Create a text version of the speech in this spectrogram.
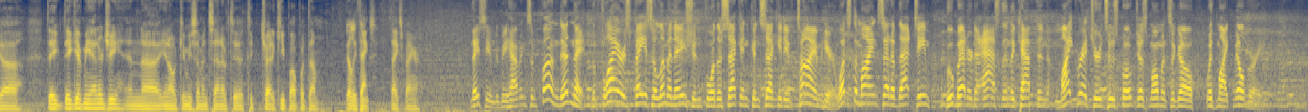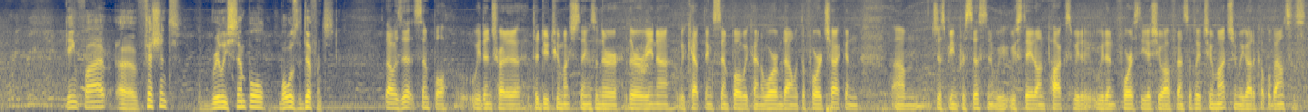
they they give me energy and you know give me some incentive to, to try to keep up with them. Billy, thanks. Thanks, Panger. They seem to be having some fun, didn't they? The Flyers face elimination for the second consecutive time here. What's the mindset of that team? Who better to ask than the captain, Mike Richards, who spoke just moments ago with Mike Milbury? Game five, uh, efficient, really simple. What was the difference? That was it, simple. We didn't try to, to do too much things in their, their arena. We kept things simple. We kind of wore them down with the forward check and um, just being persistent. We, we stayed on pucks. We, we didn't force the issue offensively too much, and we got a couple bounces.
